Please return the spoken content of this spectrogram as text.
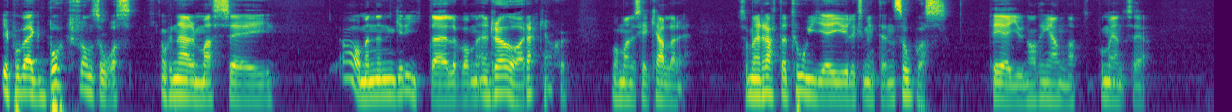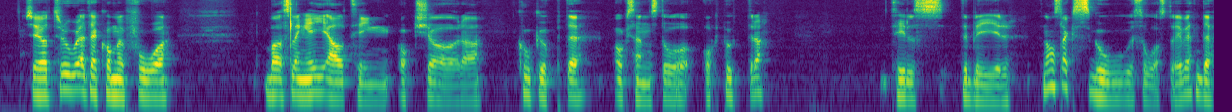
är på väg bort från sås och närma sig ja men en gryta eller vad man, en röra kanske. Vad man nu ska kalla det. Som en ratatouille är ju liksom inte en sås. Det är ju någonting annat, får man ändå säga. Så jag tror att jag kommer få bara slänga i allting och köra, koka upp det och sen stå och puttra. Tills det blir någon slags god sås då. Jag vet inte.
